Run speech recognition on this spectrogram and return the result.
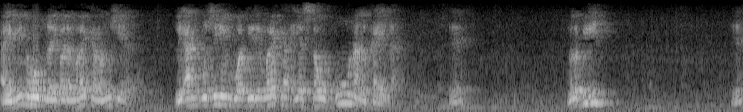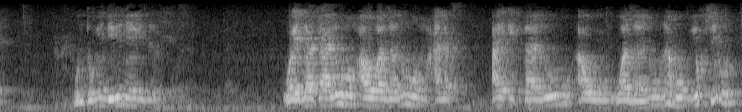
ay minhum daripada mereka manusia li anfusihim buat diri mereka yastaupunal kaila ya. Ngelebihin. Ya. Untungin dirinya gitu. Wa idza kaluhum aw wazanuhum ala ay iktalu aw wazanu lahum yukhsirun.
